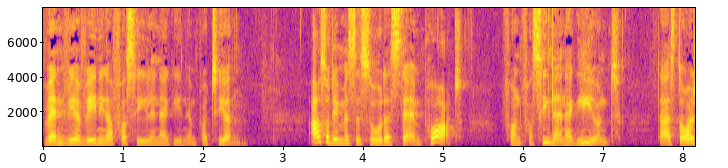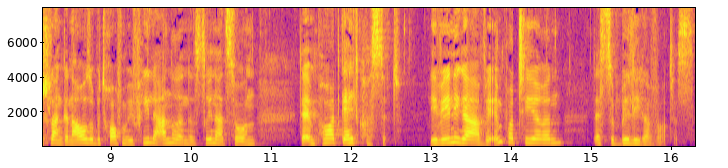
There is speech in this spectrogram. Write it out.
wenn wir weniger fossile Energien importieren. Außerdem ist es so, dass der Import von fossiler Energie, und da ist Deutschland genauso betroffen wie viele andere Industrienationen, der Import Geld kostet. Je weniger wir importieren, desto billiger wird es.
